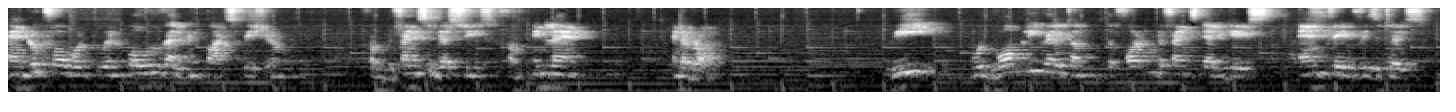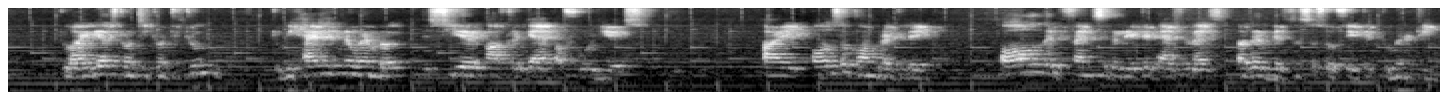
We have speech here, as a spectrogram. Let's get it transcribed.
and look forward to an overwhelming participation from defense industries from inland and abroad. We would warmly welcome the foreign defense delegates and trade visitors to IDEAS 2022 to be held in November this year after a gap of four years. I also congratulate all the defense related as well as other business associated community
